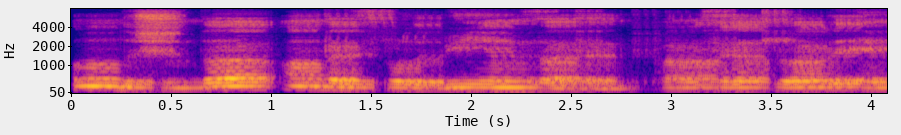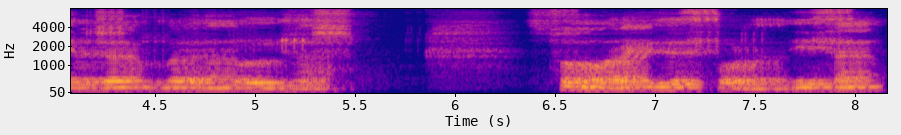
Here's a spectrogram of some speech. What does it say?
Onun dışında Antalya Spor'da Bünyamin zaten parmak sakatlığı var ve Emrecan bunlar önemli oyuncular. Son olarak Rize Spor'da Nisan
